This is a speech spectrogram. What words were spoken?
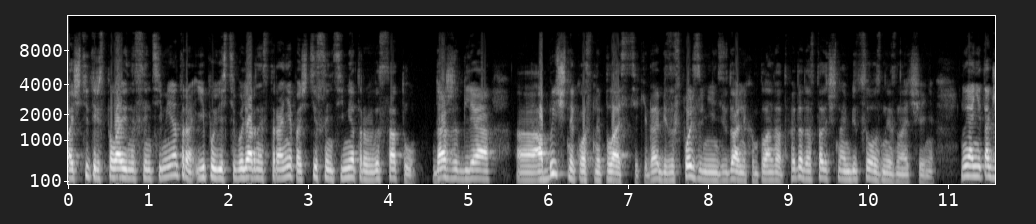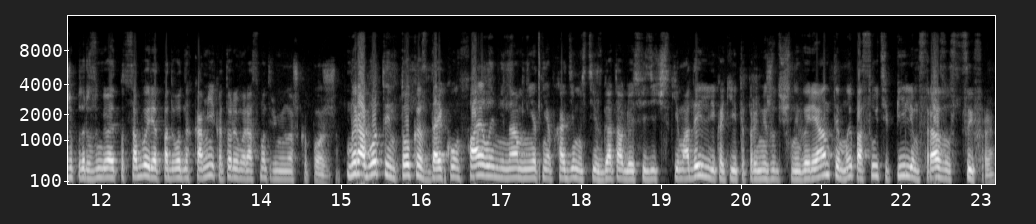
почти 3,5 сантиметра и по вестибулярной стороне почти сантиметр в высоту. Даже для э, обычной костной пластики, да, без использования индивидуальных имплантатов, это достаточно амбициозные значения. Ну и они также подразумевают под собой ряд подводных камней, которые мы рассмотрим немножко позже. Мы работаем только с дайком файлами, нам нет необходимости изготавливать физические модели или какие-то промежуточные варианты. Мы по сути пилим сразу с цифры.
